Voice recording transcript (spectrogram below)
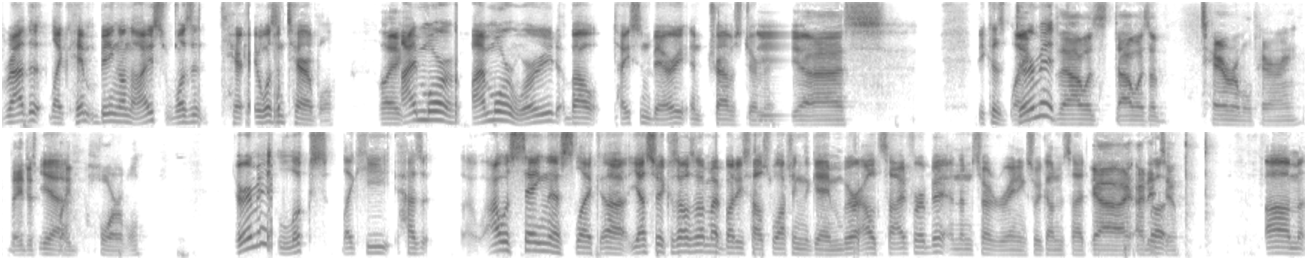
rather, like him being on the ice wasn't ter- it wasn't terrible. like I'm more I'm more worried about Tyson Barrie and Travis Dermott yes, because like, Dermott that was that was a terrible pairing. They just Yeah. played horrible. Dermott looks like he has. I was saying this like uh, yesterday because I was at my buddy's house watching the game. We were outside for a bit and then it started raining, so we got inside. Yeah, I, I did But- too. Um,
